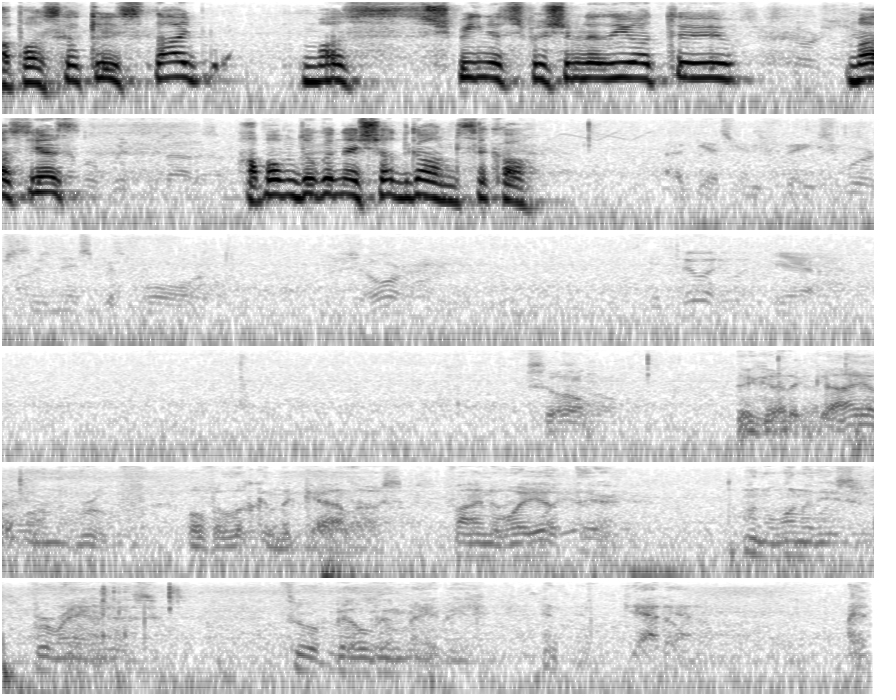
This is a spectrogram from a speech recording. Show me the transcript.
Apo s'ka ky snajp, mas shpinës që po shihim edhe jo aty, mas njerëz, a po më duket naj shotgun, se ka. So, they got a guy up on the roof, overlooking the gallows. Find a way up there, on one of these verandas, through a building maybe, and get him. And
